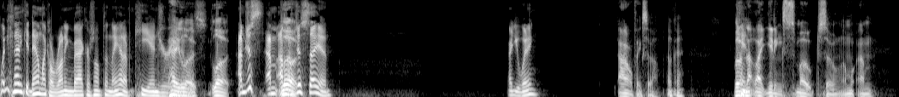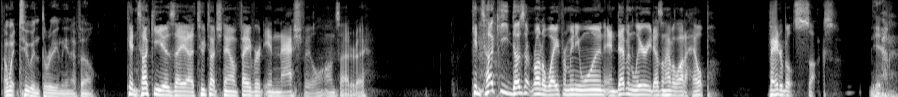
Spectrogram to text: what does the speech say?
wasn't Connecticut down like a running back or something? They had a key injury. Hey, look, was- look. I'm just I'm, I'm, I'm just saying. Are you winning? I don't think so, Okay. but I'm not like getting smoked. So I'm, I'm I went two and three in the NFL. Kentucky is a, uh two touchdown favorite in Nashville on Saturday. Kentucky doesn't run away from anyone, and Devin Leary doesn't have a lot of help. Vanderbilt sucks. Yeah.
